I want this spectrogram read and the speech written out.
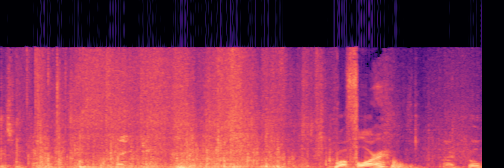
Please. Thank What floor? you. Uh, cool.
